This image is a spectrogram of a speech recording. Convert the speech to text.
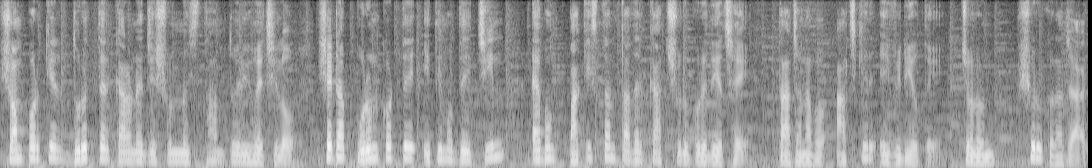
সম্পর্কের দূরত্বের কারণে যে শূন্য স্থান তৈরি হয়েছিল, সেটা পূরণ করতে ইতিমধ্যেই চীন এবং পাকিস্তান তাদের কাজ শুরু করে দিয়েছে, তা জানাব আজকের এই ভিডিওতে। চলুন শুরু করা যাক।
